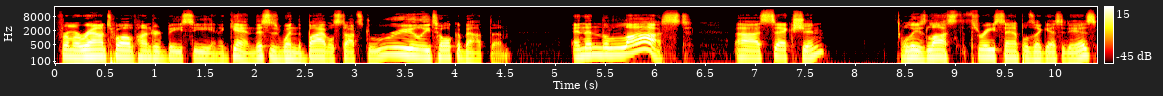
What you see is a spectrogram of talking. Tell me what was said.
from around 1200 BCE. And again, this is when the Bible starts to really talk about them. And then the last uh, section well, these last three samples, I guess it is,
